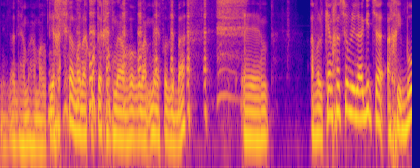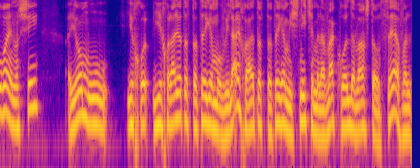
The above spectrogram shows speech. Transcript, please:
אני לא יודע מה אמרתי עכשיו, אנחנו תכף נעבור מאיפה זה בא. אמ, אבל כן חשוב לי להגיד שהחיבור האנושי, היום הוא יכול, יכולה להיות אסטרטגיה מובילה, יכולה להיות אסטרטגיה משנית שמלווה כל דבר שאתה עושה, אבל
